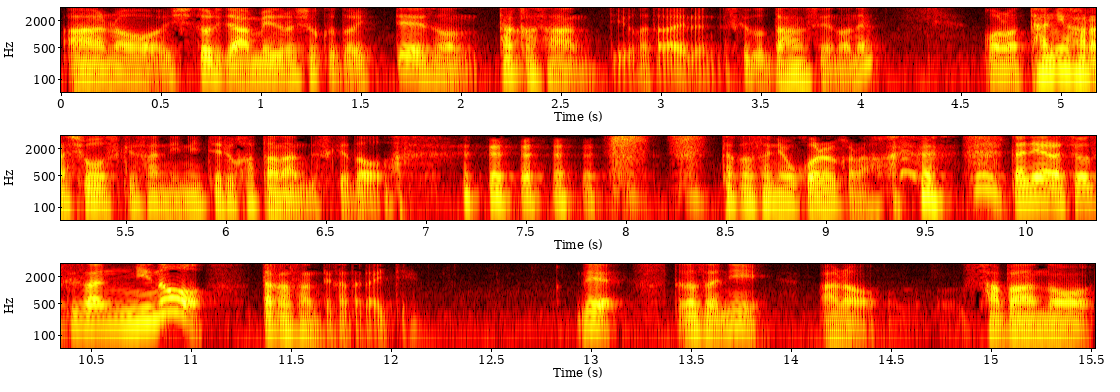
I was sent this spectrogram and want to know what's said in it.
あの、一人でアメイドル食堂行って、その、タカさんっていう方がいるんですけど、男性のね。この谷原章介さんに似てる方なんですけど、タカさんに怒られるかな？谷原章介さんにのタカさんって方がいて。で、タカさんに、あの、サバの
